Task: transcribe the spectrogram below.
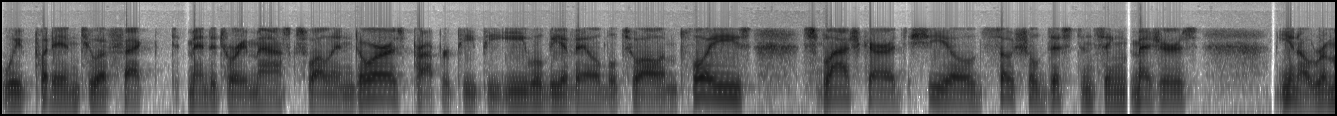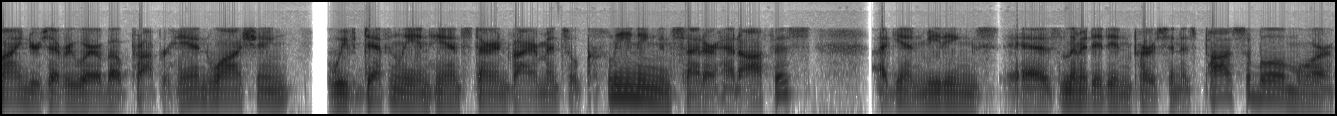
We've put into effect mandatory masks while indoors. Proper PPE will be available to all employees. Splash guards, shields, social distancing measures, you know, reminders everywhere about proper hand washing. We've definitely enhanced our environmental cleaning inside our head office. Again, meetings as limited in person as possible, more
